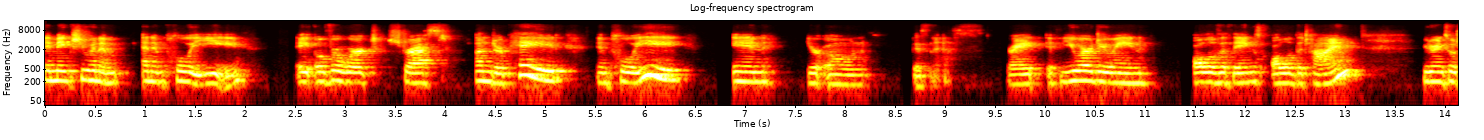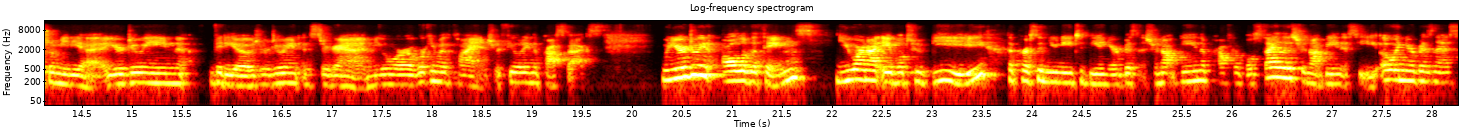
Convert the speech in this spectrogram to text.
It makes you an, an employee, a overworked, stressed, underpaid employee in your own business, right? If you are doing all of the things all of the time, you're doing social media, you're doing videos, you're doing Instagram, you're working with clients, you're fielding the prospects. When you're doing all of the things, you are not able to be the person you need to be in your business. You're not being the profitable stylist, you're not being a CEO in your business.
